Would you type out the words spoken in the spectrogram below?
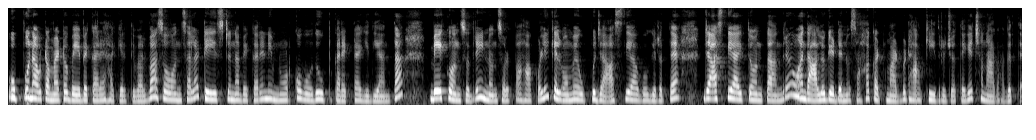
ಉಪ್ಪು ನಾವು ಟೊಮ್ಯಾಟೊ ಬೇಯಬೇಕಾದ್ರೆ ಹಾಕಿರ್ತೀವಲ್ವ? ಸೊ ಒಂದು ಸಲ ಟೇಸ್ಟನ್ನು ಬೇಕಾದ್ರೆ ನೀವು ನೋಡ್ಕೋಬೋದು. ಉಪ್ಪು ಕರೆಕ್ಟಾಗಿದೆಯಾ ಅಂತ. ಬೇಕು ಅನಿಸಿದ್ರೆ ಇನ್ನೊಂದು ಸ್ವಲ್ಪ ಹಾಕ್ಕೊಳ್ಳಿ ಕೆಲವೊಮ್ಮೆ ಉಪ್ಪು ಜಾಸ್ತಿ ಆಗೋಗಿರುತ್ತೆ ಜಾಸ್ತಿ ಆಯಿತು ಅಂತ ಅಂದರೆ ಒಂದು ಆಲೂಗೆಡ್ಡೆನೂ ಸಹ ಕಟ್ ಮಾಡಿಬಿಟ್ಟು ಹಾಕಿ ಇದ್ರ ಜೊತೆಗೆ ಚೆನ್ನಾಗಾಗುತ್ತೆ.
